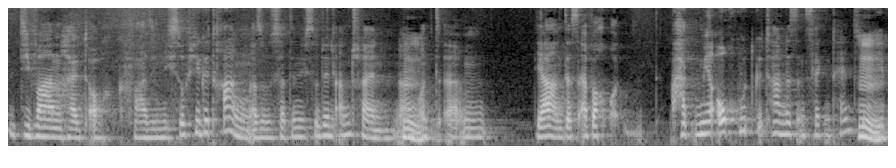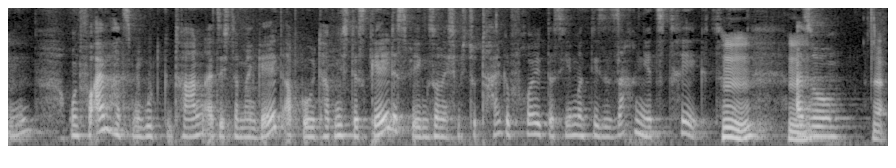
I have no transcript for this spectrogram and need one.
die waren halt auch quasi nicht so viel getragen. Also es hatte nicht so den Anschein. Ne? Mhm. Und ähm, ja, das einfach hat mir auch gut getan, das in Secondhand zu mhm. geben. Und vor allem hat es mir gut getan, als ich dann mein Geld abgeholt habe. Nicht das Geld deswegen, sondern ich habe mich total gefreut, dass jemand diese Sachen jetzt trägt. Mhm. Mhm. Also ja.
